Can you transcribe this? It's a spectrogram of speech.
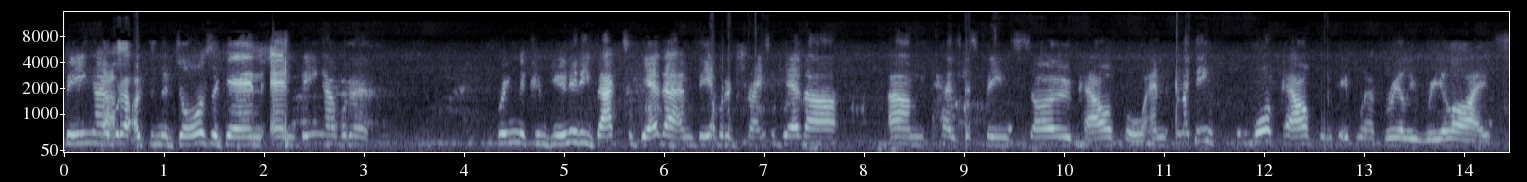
being able to open the doors again and being able to bring the community back together and be able to train together um, has just been so powerful. And, and I think more powerful than people have really realized.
